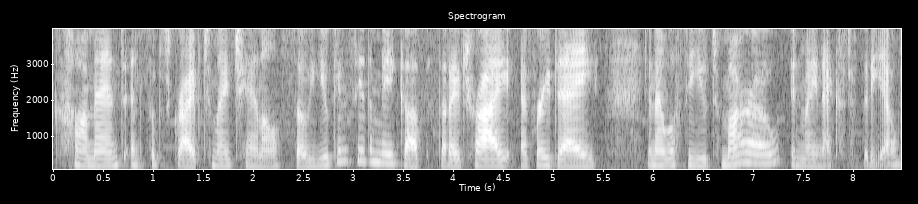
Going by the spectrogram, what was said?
comment, and subscribe to my channel so you can see the makeup that I try every day. And I will see you tomorrow in my next video.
